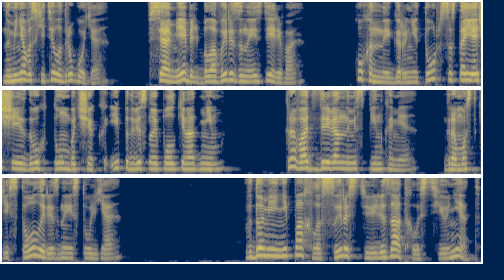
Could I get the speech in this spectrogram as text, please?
Но меня восхитило другое. Вся мебель была вырезана из дерева. Кухонный гарнитур, состоящий из двух тумбочек и подвесной полки над ним. Кровать с деревянными спинками, громоздкий стол и резные стулья. В доме не пахло сыростью или затхлостью, нет.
